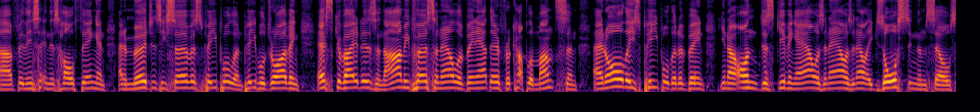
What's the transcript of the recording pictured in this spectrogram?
uh, for this in this whole thing, and, and emergency service people and people driving excavators and the army personnel have been out there for a couple of months, and, and all these people that have been you know on just giving hours and hours and hours, exhausting themselves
